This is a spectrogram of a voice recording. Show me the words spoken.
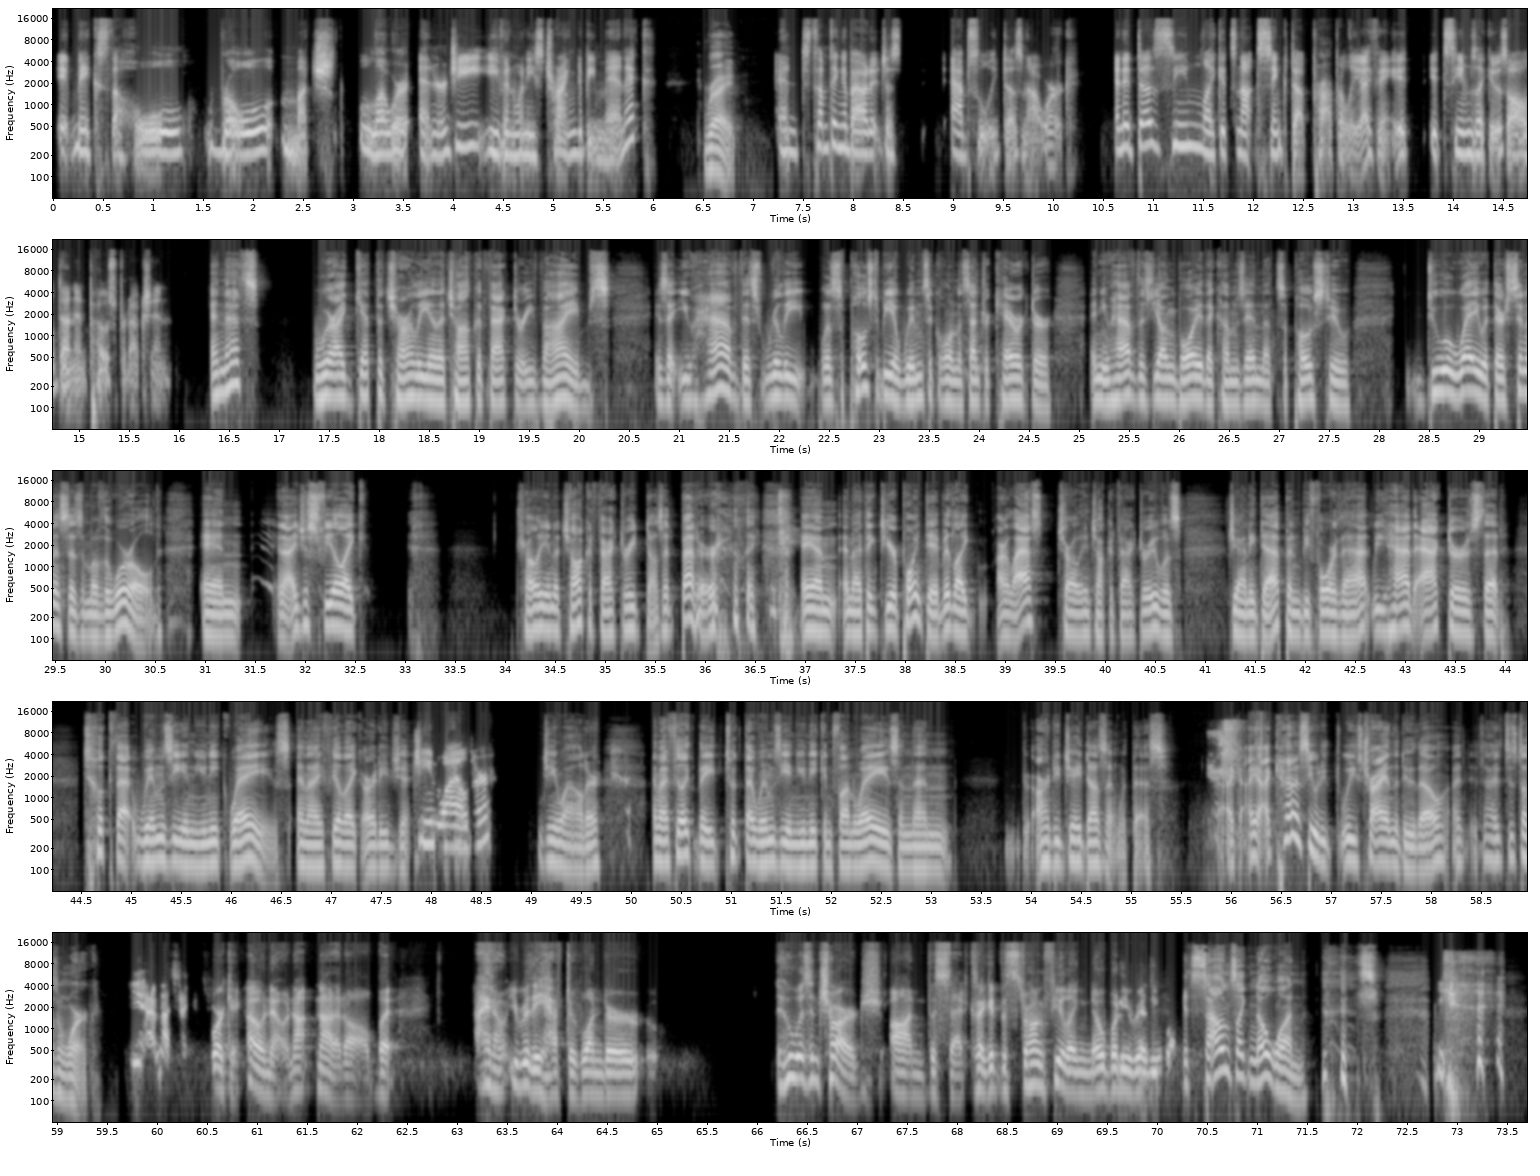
it makes the whole role much lower energy, even when he's trying to be manic. right. and something about it just absolutely does not work. And it does seem like it's not synced up properly i think. It it seems like it was all done in post production And that's where I get the Charlie and the Chocolate Factory vibes is that you have this really was supposed to be a whimsical and eccentric character, and you have this young boy that comes in that's supposed to do away with their cynicism of the world. And and I just feel like Charlie and the Chocolate Factory does it better. and and I think to your point, David, like our last Charlie and Chocolate Factory was Johnny Depp, and before that, we had actors that took that whimsy in unique ways. And I feel like RDJ, gene wilder Gene Wilder, and I feel like they took that whimsy in unique and fun ways, and then RDJ doesn't with this. I, I, I kind of see what, he, what he's trying to do, though. I, it, it just doesn't work. Yeah, I'm not saying it's working. Oh no, not not at all. But I don't. You really have to wonder who was in charge on the set because I get the strong feeling nobody really. Was. It sounds like no one. It's- yeah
